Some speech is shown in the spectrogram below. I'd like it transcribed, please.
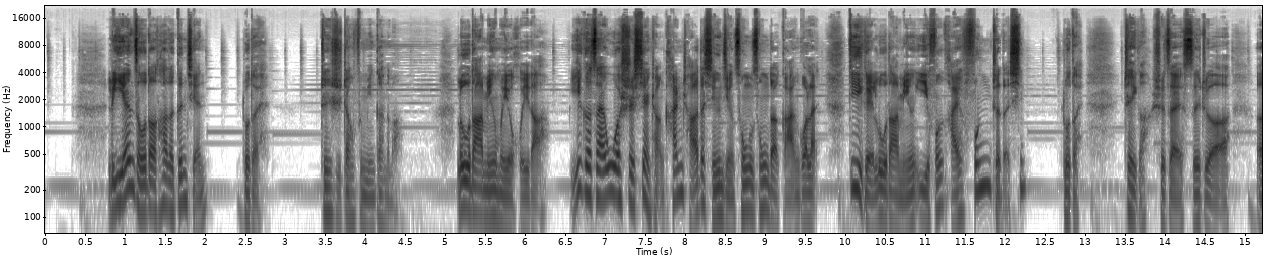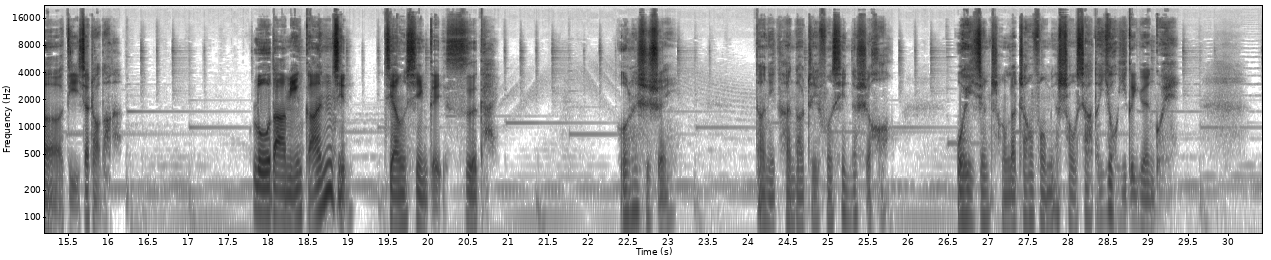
李岩走到他的跟前：“陆队，真是张凤鸣干的吗？”陆大明没有回答。一个在卧室现场勘查的刑警匆匆的赶过来，递给陆大明一封还封着的信：“陆队，这个是在死者呃底下找到的。”陆大明赶紧将信给撕开。无论是谁，当你看到这封信的时候，我已经成了张凤鸣手下的又一个冤鬼。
